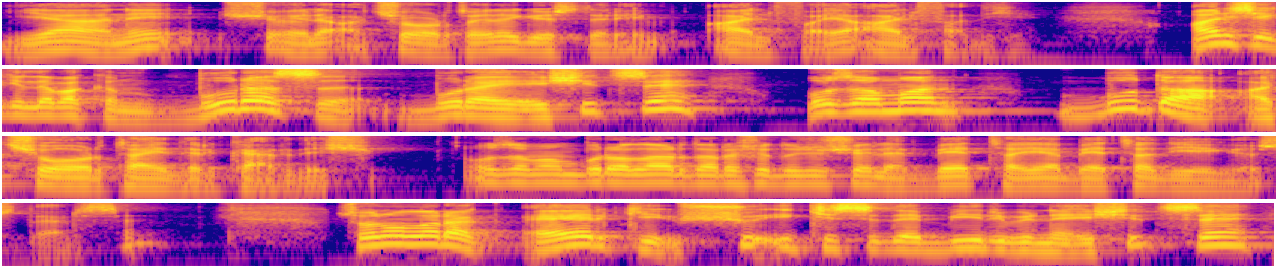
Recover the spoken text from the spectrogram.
Yani şöyle açı ortayla göstereyim. Alfaya alfa diye. Aynı şekilde bakın burası buraya eşitse o zaman bu da açı ortaydır kardeşim. O zaman buralarda Raşit Hoca şöyle beta'ya beta diye göstersin. Son olarak eğer ki şu ikisi de birbirine eşitse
